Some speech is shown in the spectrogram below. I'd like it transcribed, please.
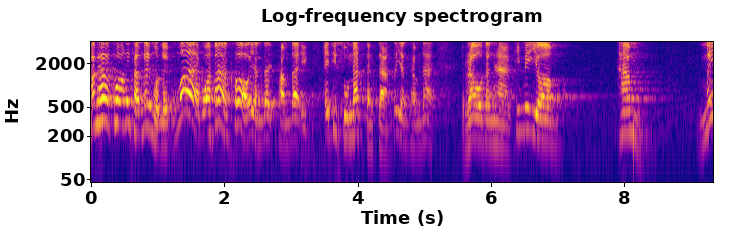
ทั้งห้าข้อนี่ทำได้หมดเลย มากกว่าห้าข้อยังได้ทำได้อีกไอ้ที่สุนัตต่าง ๆ ก็ยังทำได้ เราต่างหากที่ไม่ยอมทำไม่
